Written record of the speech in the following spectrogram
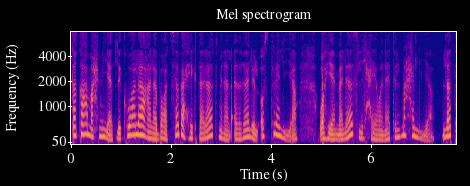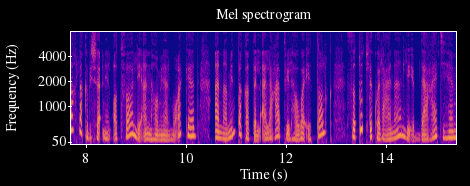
تقع محمية الكوالا على بعد سبع هكتارات من الأدغال الأسترالية وهي ملاذ للحيوانات المحلية. لا تقلق بشأن الأطفال لأنه من المؤكد أن منطقة الألعاب في الهواء الطلق ستطلق العنان لإبداعاتهم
